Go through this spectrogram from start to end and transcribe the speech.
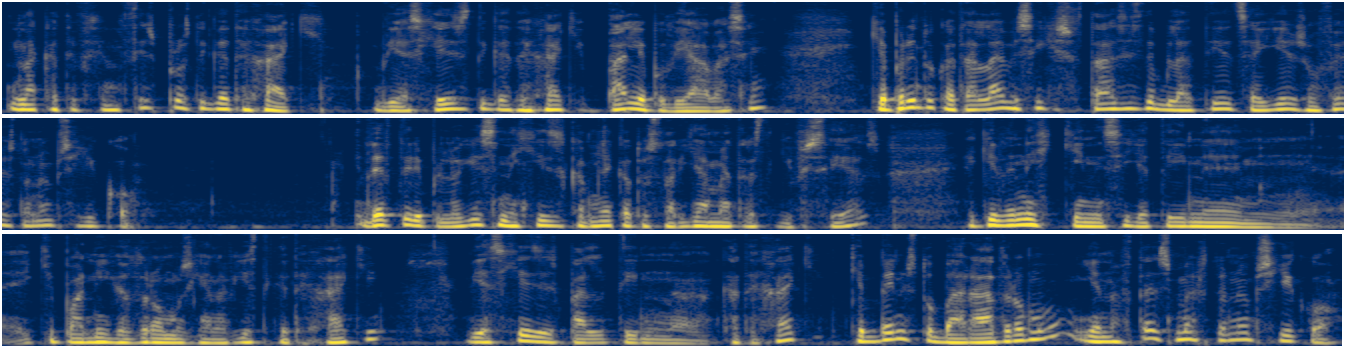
να κατευθυνθείς προς την Κατεχάκη. Διασχίζεις την Κατεχάκη πάλι από διάβαση και πριν το καταλάβεις, έχεις φτάσει στην πλατεία της Αγίας Σοφία στο νέο ψυχικό. Η δεύτερη επιλογή συνεχίζει καμιά εκατοσταριά μέτρα στην Κυφυσία. Εκεί δεν έχει κίνηση γιατί είναι εκεί που ανοίγει ο δρόμος για να βγει στην Κατεχάκη. Διασχίζεις πάλι την Κατεχάκη και μπαίνεις στον παράδρομο για να φτάσεις μέχρι το νέο ψυχικό.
